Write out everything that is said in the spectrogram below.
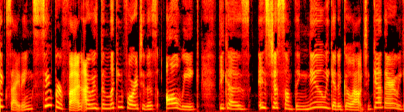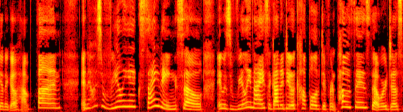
exciting, super fun. I was been looking forward to this all week because it's just something new. We get to go out together, we get to go have fun, and it was really exciting. So, it was really nice. I got to do a couple of different poses that were just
